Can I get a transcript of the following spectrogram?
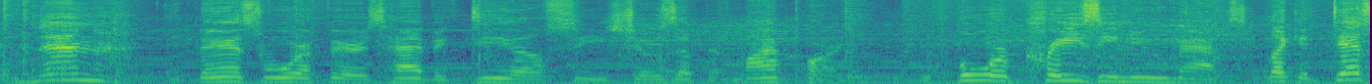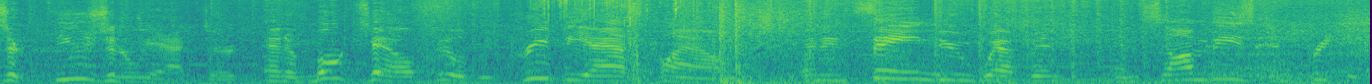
and then Advanced Warfare's Havoc DLC shows up at my party with four crazy new maps, like a desert fusion reactor, and a motel filled with creepy ass clowns, an insane new weapon, and zombies and freaking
